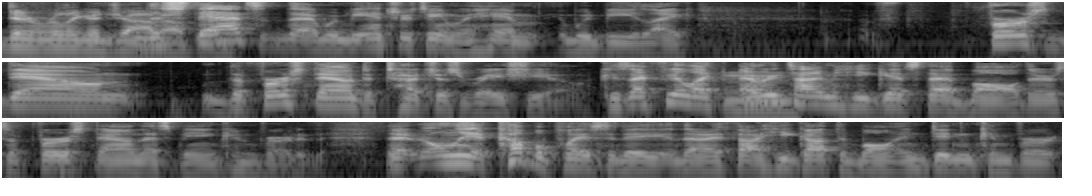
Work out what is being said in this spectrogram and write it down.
did a really good job. the out there. stats that would be interesting with him would be like first down the first down to touches ratio because i feel like Mm. every time he gets that ball there's a first down that's being converted there only a couple plays today that i thought he got the ball and didn't convert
